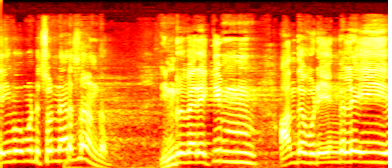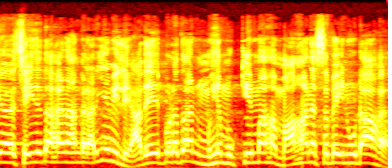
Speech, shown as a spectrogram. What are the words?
செய்வோம் என்று சொன்ன அரசாங்கம். இன்று வரைக்கும் அந்த விடயங்களை செய்ததாக நாங்கள் அறியவில்லை. அதே போல தான் மிக முக்கியமாக மாகாண சபையினூடாக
